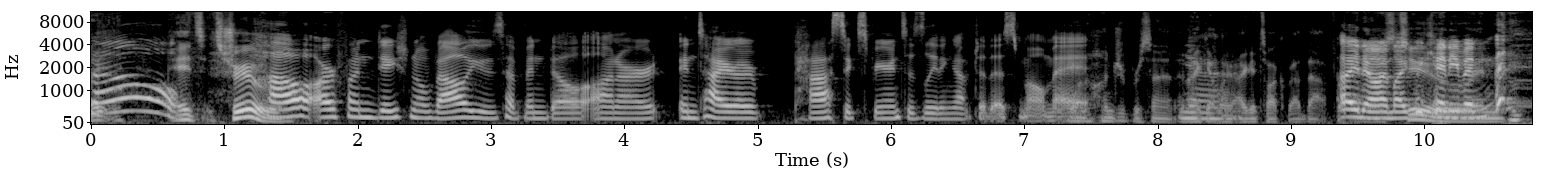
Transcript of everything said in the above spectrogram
itself. it's it's true. how our foundational values have been built on our entire past experiences leading up to this moment. hundred percent, and I Yeah. could I could talk about that. For I know, I'm like, we can't even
